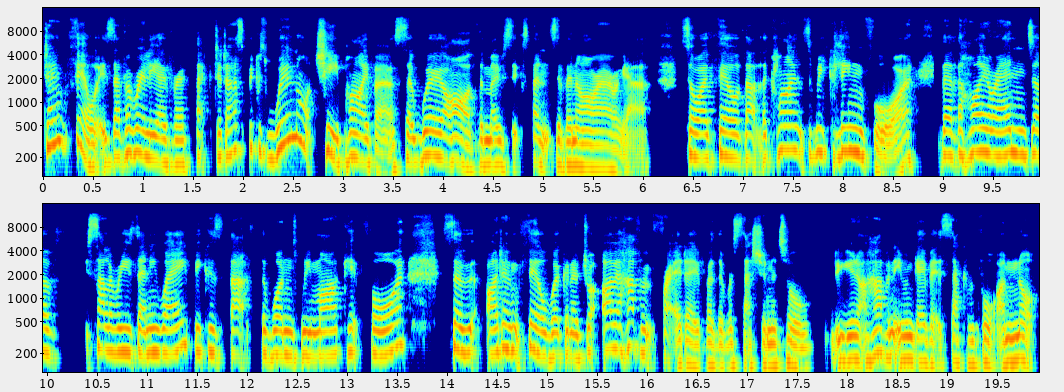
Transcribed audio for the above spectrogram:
Don't feel it's ever really over affected us because we're not cheap either. So we are the most expensive in our area. So I feel that the clients we cling for, they're the higher end of salaries anyway because that's the ones we market for. So i don't feel we're going to drop i haven't fretted over the recession at all. You know i haven't even gave it a second thought. I'm not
